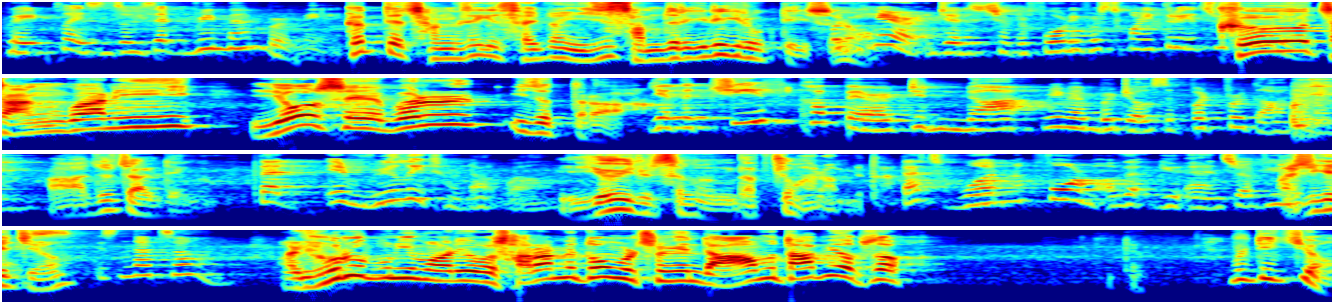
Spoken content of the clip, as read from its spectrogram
great place. And so he said, Remember me. 그때 창세기 40장 23절에 이렇게 But 있어요. here in Genesis chapter 40, verse 23, it's 그 recorded. 장관이 요셉을 잊었더라. Yet the chief cupbearer did not remember Joseph, but forgot him. 아주 잘된 겁니다. That it really turned out well. 유일성 응답 중 하나입니다. That's one form of the you answer of 아시겠죠? Isn't that so? 아, 여러분이 말이요 사람의 도움을 청했는데 아무 답이 없어. 물티죠.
